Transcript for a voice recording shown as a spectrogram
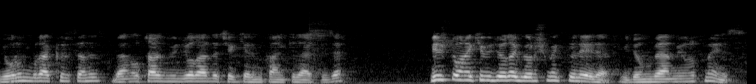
yorum bırakırsanız ben o tarz videolarda çekerim kankiler size. Bir sonraki videoda görüşmek dileğiyle. Videomu beğenmeyi unutmayınız.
